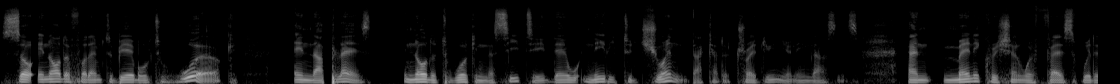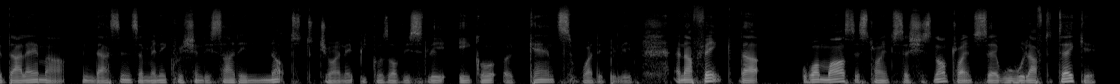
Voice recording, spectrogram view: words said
So, in order for them to be able to work in that place, in order to work in the city, they needed to join that kind of trade union in that sense. And many Christians were faced with a dilemma in that sense, and many Christians decided not to join it because obviously it go against what they believe. And I think that what Mars is trying to say, she's not trying to say we will have to take it.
